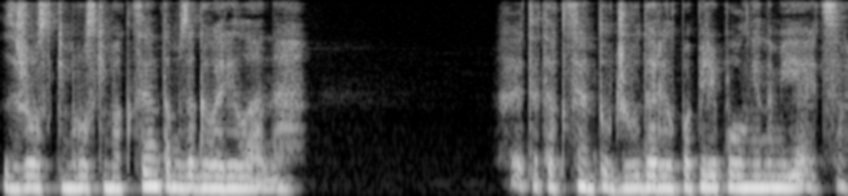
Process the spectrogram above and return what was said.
С жестким русским акцентом заговорила она. Этот акцент тут же ударил по переполненным яйцам.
